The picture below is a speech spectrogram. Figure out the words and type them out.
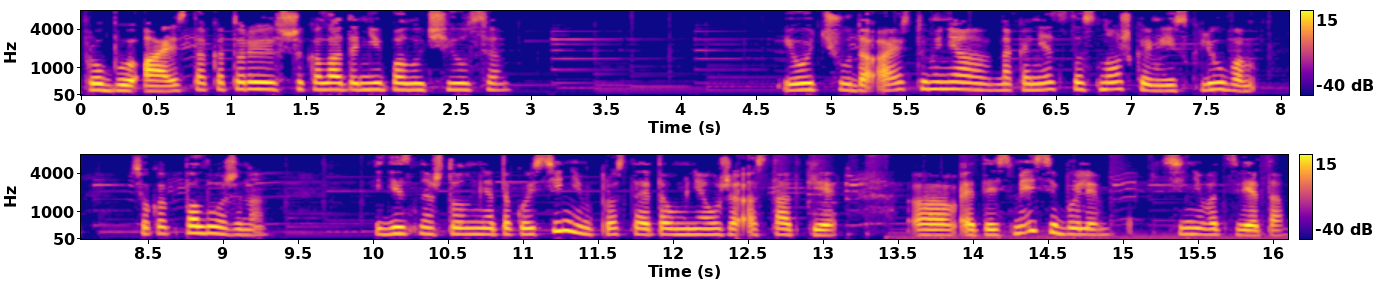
Пробую аиста, который из шоколада не получился. И о чудо, аист у меня наконец-то с ножками и с клювом. Все как положено. Единственное, что он у меня такой синий, просто это у меня уже остатки э, этой смеси были синего цвета.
